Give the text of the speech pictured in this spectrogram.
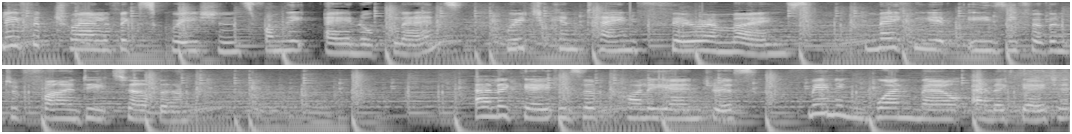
leave a trail of excretions from the anal glands, which contain pheromones making it easy for them to find each other. Alligators are polyandrous, meaning one male alligator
